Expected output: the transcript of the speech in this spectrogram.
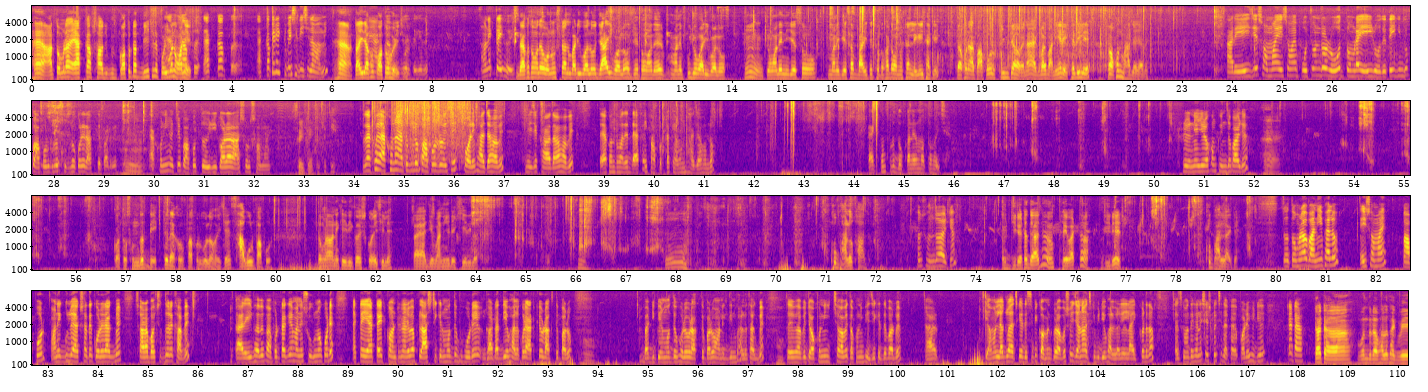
হ্যাঁ আর তোমরা এক কাপ কতটা দিয়েছিলে পরিমাণ অনেক? এক কাপ এক কাপের একটু বেশি দিয়েছিলাম আমি। হ্যাঁ তাই দেখো হ্যাঁ, কত হয়েছে। অনেকটাই হয়েছে। দেখো তোমাদের অনুষ্ঠান বাড়ি বলো যাই বলো যে তোমাদের মানে পুজো বাড়ি বলো হুম তোমাদের নিজস্ব মানে যেসব বাড়িতে ছোটোখাটো অনুষ্ঠান লেগেই থাকে তখন আর পাঁপড় কিনতে হবে না একবার বানিয়ে রেখে দিলে তখন ভাজা যাবে। আর এই যে সময় এই সময় প্রচণ্ড রোদ তোমরা এই রোদেতেই কিন্তু পাঁপড়গুলো শুকনো করে রাখতে পারবে। এখনই হচ্ছে পাঁপড় তৈরি করার আসল সময়। সেইটাই। দেখো এখনও এতগুলো পাঁপড় রয়েছে পরে ভাজা হবে ভেজে খাওয়া দাওয়া হবে। তো এখন তোমাদের দেখাই পাঁপড়টা কেমন ভাজা হলো। একদম পুরো দোকানের মতো হয়েছে। ট্রেনে যেরকম কিনতে যায় হ্যাঁ। কত সুন্দর দেখতে দেখো পাঁপড়গুলো হয়েছে সাবুর পাঁপড়। তোমরা অনেকেই রিকোয়েস্ট করেছিলে তাই আজকে বানিয়ে দেখিয়ে দিল। খুব ভালো স্বাদ। খুব সুন্দর হয়েছে। জিরেটা দেওয়া আছে ফ্লেভারটা জিরের। খুব ভালো লাগে। তো তোমরাও বানিয়ে ফেলো। এই সময় পাঁপড় অনেকগুলো একসাথে করে রাখবে সারা বছর ধরে খাবে। আর এইভাবে পাঁপড়টাকে মানে শুকনো করে একটা এয়ারটাইট কন্টেনারে বা প্লাস্টিকের মধ্যে ভরে গাটার দিয়ে ভালো করে আটকেও রাখতে পারো। বা ডিপের মধ্যে ভরেও রাখতে পারো অনেক দিন ভালো থাকবে। তো এইভাবে যখনই ইচ্ছা হবে তখনই ভেজে খেতে পারবে। আর কেমন লাগল আজকের রেসিপি কমেন্ট করে অবশ্যই জানাও। আজকে ভিডিও ভালো লাগলে লাইক করে দাও। আজকে মতো এখানে শেষ করছি। দেখা হবে পরের ভিডিও টাটা। টাটা। বন্ধুরা ভালো থাকবে।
